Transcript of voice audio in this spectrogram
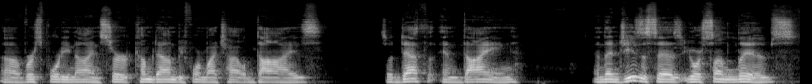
Uh, verse 49, sir, come down before my child dies. So death and dying. And then Jesus says, your son lives.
